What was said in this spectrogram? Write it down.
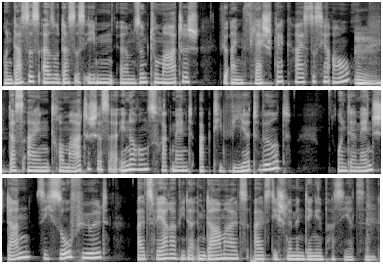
Und das ist also, das ist eben ähm, symptomatisch für einen Flashback, heißt es ja auch, dass ein traumatisches Erinnerungsfragment aktiviert wird und der Mensch dann sich so fühlt, als wäre er wieder im damals, als die schlimmen Dinge passiert sind.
